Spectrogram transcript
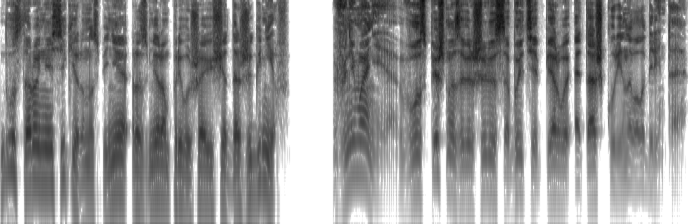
двусторонняя секира на спине, размером превышающая даже гнев. Внимание! Вы успешно завершили событие первый этаж куриного лабиринта.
